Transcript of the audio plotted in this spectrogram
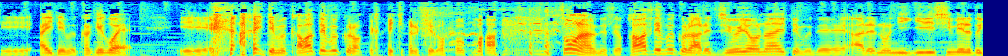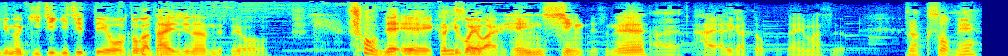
えー、アイテム掛け声、えー、アイテム革手袋って書いてあるけど、まあ、そうなんですよ。革手袋あれ重要なアイテムで、あれの握りしめる時のギチギチっていう音が大事なんですよ。そうね。で、えー、掛け声は変身ですね。はい。はい、ありがとうございます。ブラックさんね。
